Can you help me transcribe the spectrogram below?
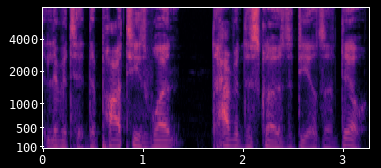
Limited. The parties weren't haven't disclosed the details of the deal.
